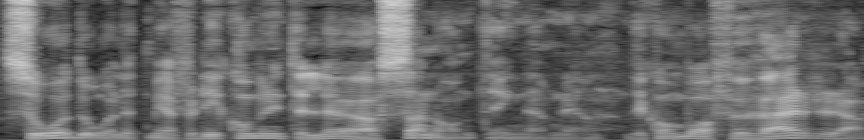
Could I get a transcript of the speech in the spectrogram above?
så dåligt med, för det kommer inte lösa någonting nämligen. Det kommer bara förvärra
